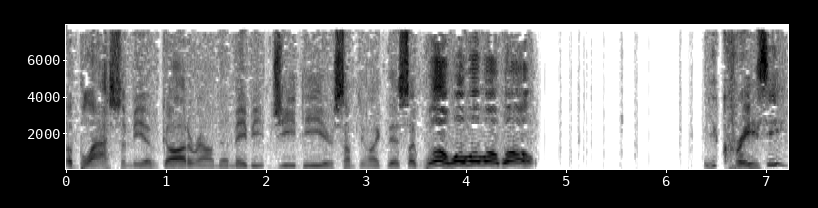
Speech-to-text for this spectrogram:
a blasphemy of God around them, maybe GD or something like this, like, whoa, whoa, whoa, whoa, whoa. Are you crazy?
